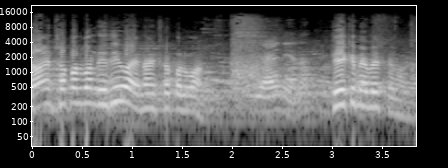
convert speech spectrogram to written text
Nine triple one review हुआ है नाइन ट्रिपल वन ये आया नहीं है ना? ठीक है मैं वेट करूँगा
